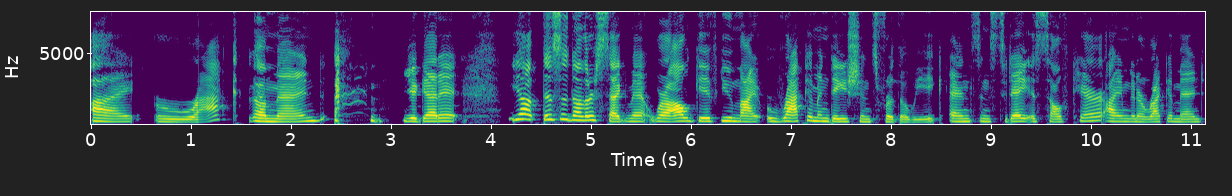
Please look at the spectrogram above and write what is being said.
I recommend, you get it? Yep, this is another segment where I'll give you my recommendations for the week. And since today is self care, I am going to recommend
